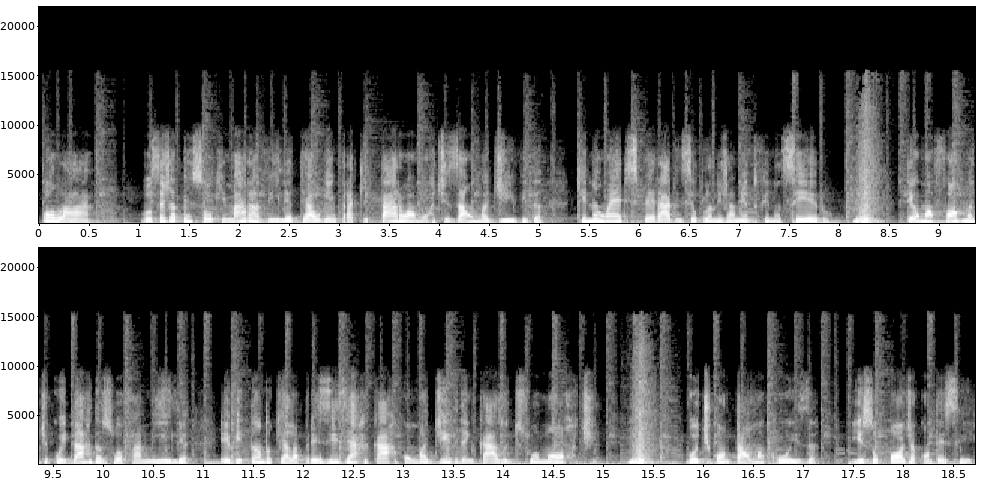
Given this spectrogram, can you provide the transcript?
Olá! Você já pensou que maravilha ter alguém para quitar ou amortizar uma dívida que não era esperada em seu planejamento financeiro? Ter uma forma de cuidar da sua família, evitando que ela precise arcar com uma dívida em caso de sua morte? Vou te contar uma coisa: isso pode acontecer.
